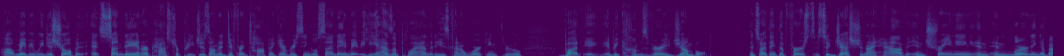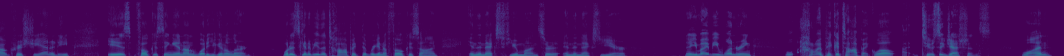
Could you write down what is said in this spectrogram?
Uh, maybe we just show up at, Sunday and our pastor preaches on a different topic every single Sunday, and maybe he has a plan that he's kind of working through, but it, it becomes very jumbled. And so I think the first suggestion I have in training and, and learning about Christianity is focusing in on what are you going to learn? What is going to be the topic that we're going to focus on in the next few months or in the next year? Now, you might be wondering, well, how do I pick a topic? Well, uh, two suggestions. One,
